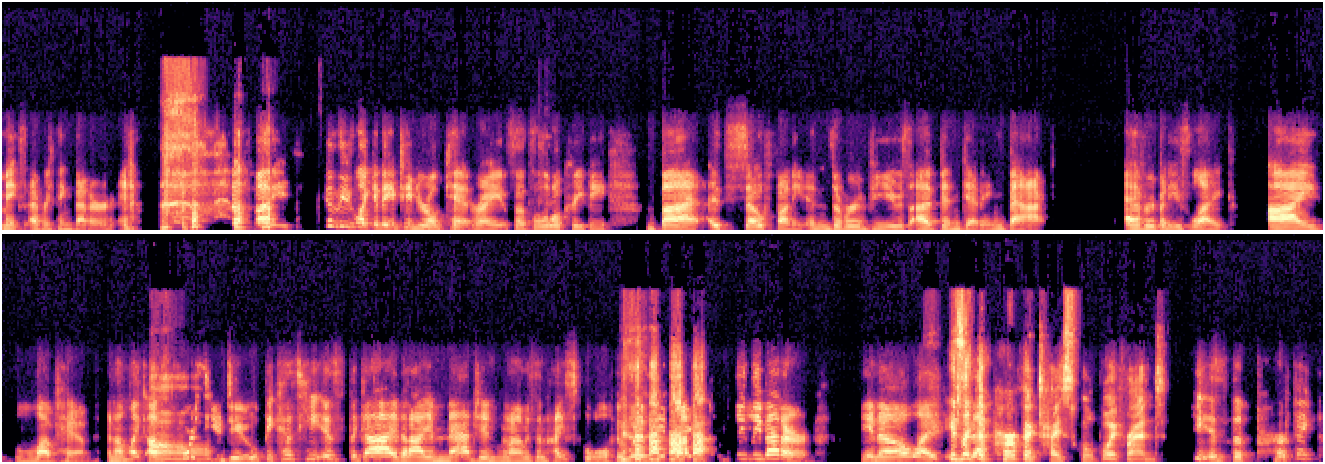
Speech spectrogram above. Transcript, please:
makes everything better. it's funny because he's like an 18 year old kid, right? So it's a little creepy, but it's so funny. And the reviews I've been getting back, everybody's like, I love him. And I'm like, of Aww. course you do, because he is the guy that I imagined when I was in high school who would have made life completely better. You know, like he's exactly. like the perfect high school boyfriend. He is the perfect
